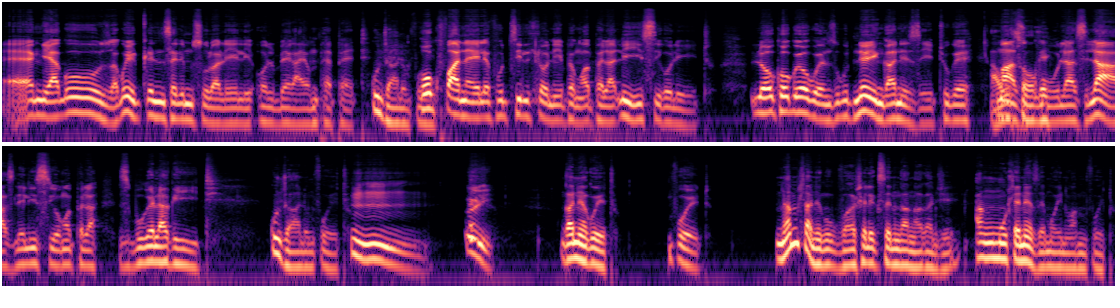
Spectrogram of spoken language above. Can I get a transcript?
Eh ngiyakuzwa kuyiqinisela imsulwa leli olibekayo mphephethe. Kunjalo mfowethu. Okufanele futhi lihloniphe ngoba phela liyisiko lethu. Lokho kuyokwenza ukuthi nezingane zethu ke mazikhula zilazi leli siko ngoba phela zibukela kithi. Kunjalo mfowethu. Mhm. Ey Ngani yakwethu. mfowethu Namhlanje ngokuvakashela ekseni kangaka nje angimuhle neze emoyeni wami mfowethu.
